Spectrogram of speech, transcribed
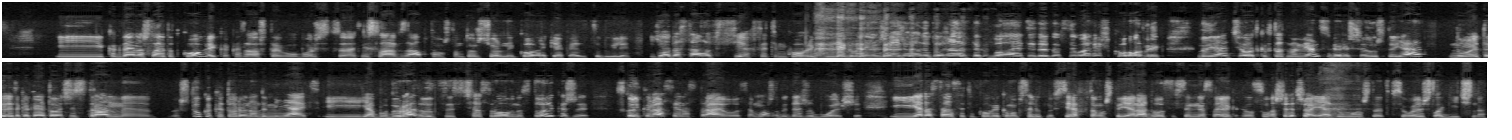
И когда я нашла этот коврик, оказалось, что его уборщица отнесла в зал, потому что там тоже черные коврики, оказывается, были. Я достала всех с этим ковриком. Мне говорили уже, Алена, пожалуйста, хватит, это всего лишь коврик. Но я четко в тот момент себе решила, что я, ну, это, это какая-то очень странная штука, которую надо менять. И я буду радоваться сейчас ровно столько же, сколько раз я расстраивалась, а может быть даже больше. И я достала с этим ковриком абсолютно всех, потому что я радовалась, и все на меня смотрели как на сумасшедшую, а я думала, что это всего лишь логично.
